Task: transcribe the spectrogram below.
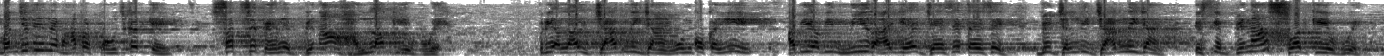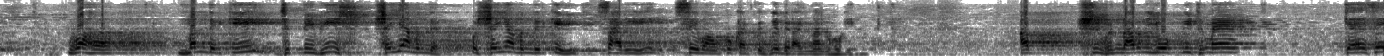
मंजरी ने वहाँ पर पहुँच करके सबसे पहले बिना हल्ला किए हुए प्रियालाल जाग नहीं जाए। उनको कहीं अभी अभी नींद आई है, जैसे तैसे वे जल्दी जाग नहीं जाए। इसके बिना स्वर किए हुए वह मंदिर की जितनी भी शैया मंदिर, उस शैया मंदिर की सारी सेवाओं को करते हुए विराजमान होगी। अब श्री वृंदावन योगपीठ में कैसे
